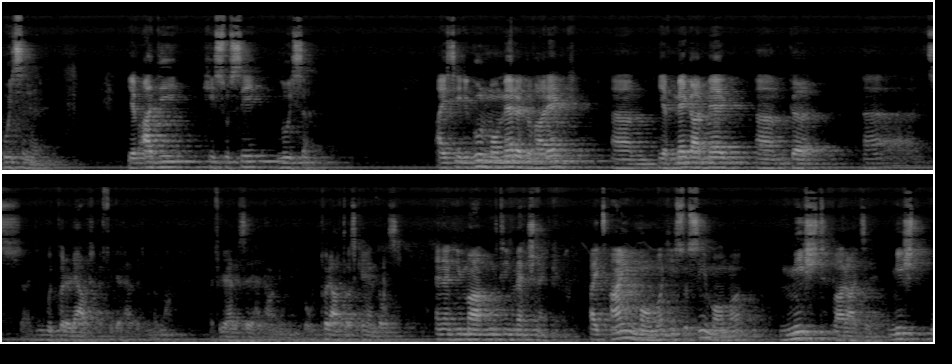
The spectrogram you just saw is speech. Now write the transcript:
հույսն է։ Եվ ադի Հիսուսի լույսը։ Այս իրիգուն մոմերը գվարենք եւ մեկ առ մեկ կը we put it out. I forget how to I forget how to say that in Armenian, but we put out those candles. And then հիմա մուտի մեջն ենք։ Բայց այն մոմը, Հիսուսի մոմը միշտ բարած է, միշտ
